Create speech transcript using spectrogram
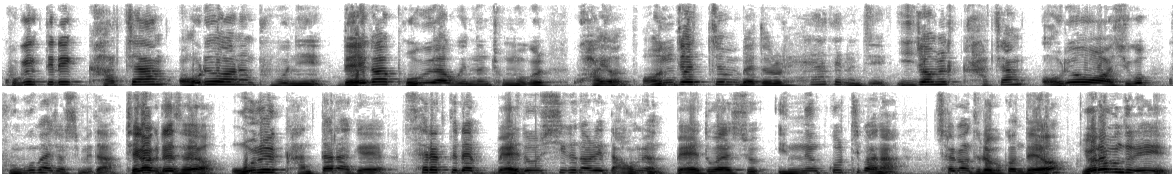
고객들이 가장 어려워하는 부분이 내가 보유하고 있는 종목을 과연 언제쯤 매도를 해야 되는지 이 점을 가장 어려워하시고 궁금해하셨습니다. 제가 그래서요 오늘 간단하게 세력들의 매도 시그널이 나오면 매도할 수 있는 꿀팁 하나 설명드려볼 건데요. 여러분들이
